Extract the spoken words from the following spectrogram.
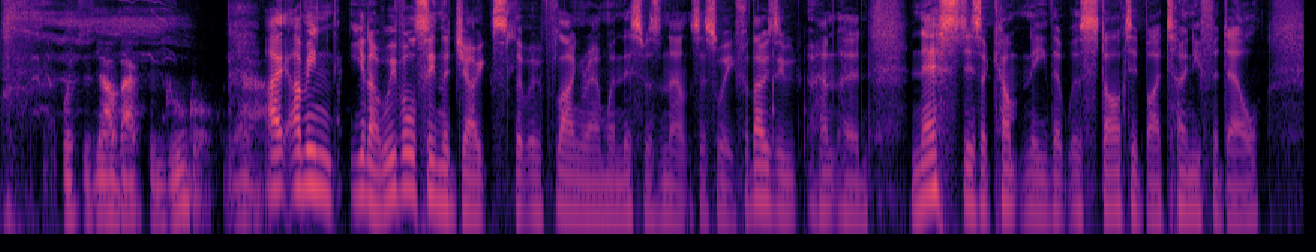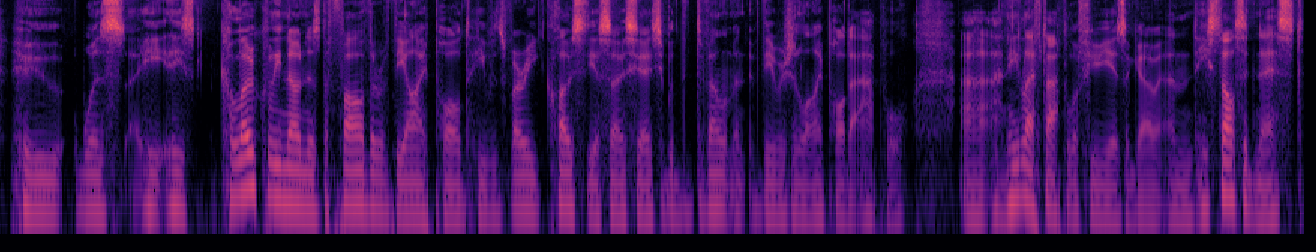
which is now back to Google. Yeah. I, I mean, you know, we've all seen the jokes that were flying around when this was announced this week. For those who haven't heard, Nest is a company that was started by Tony Fadell, who was he, he's colloquially known as the father of the iPod. He was very closely associated with the development of the original iPod at Apple, uh, and he left Apple a few years ago. And he started Nest,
